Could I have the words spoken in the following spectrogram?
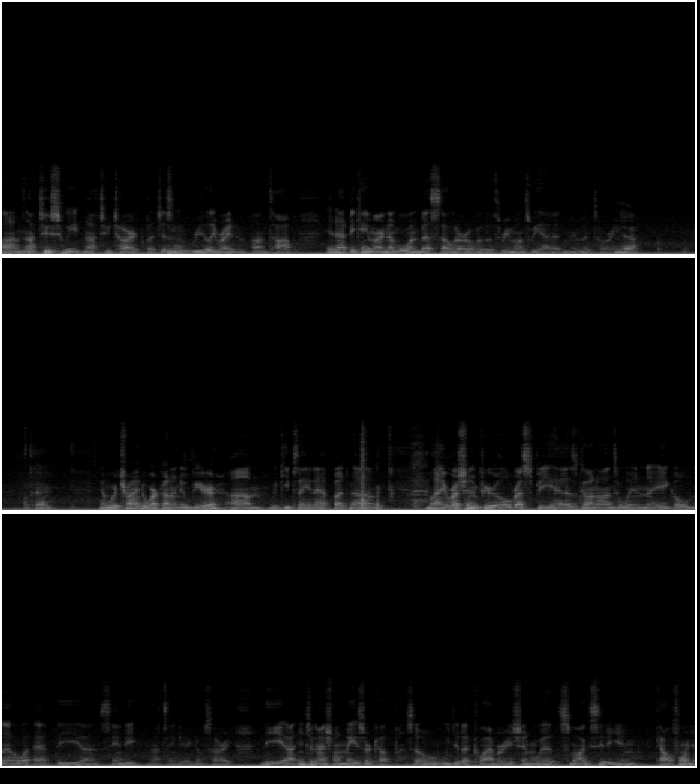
Um, not too sweet, not too tart, but just Mm. really right on top. And that became our number one bestseller over the three months we had it in inventory Yeah. Okay. and we're trying to work on a new beer. Um, we keep saying that, but um, my Russian Imperial recipe has gone on to win a gold medal at the uh, San Diego, not San Diego, sorry, the uh, International Mazer Cup. So we did a collaboration with Smog City in California,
